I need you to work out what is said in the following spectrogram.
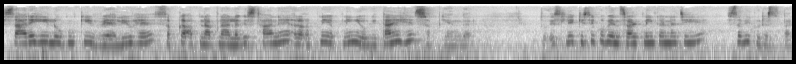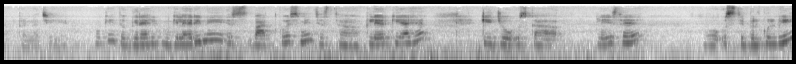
सारे ही लोगों की वैल्यू है, सबका अपना अपना अलग स्थान है और अपनी अपनी योग्यताएँ हैं सबके अंदर। तो इसलिए किसी को भी इंसल्ट नहीं करना चाहिए, सभी को रिस्पेक्ट करना चाहिए। ओके तो गिलहरी ने इस बात को इसमें जस्ट क्लियर किया है कि जो उसका प्लेस है, वो उससे बिल्कुल भी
